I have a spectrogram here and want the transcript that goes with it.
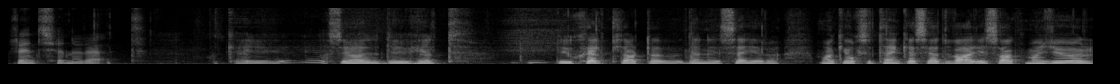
rent generellt. Okej, alltså ja, det är ju helt det är självklart att det ni säger. Man kan också tänka sig att varje sak man gör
